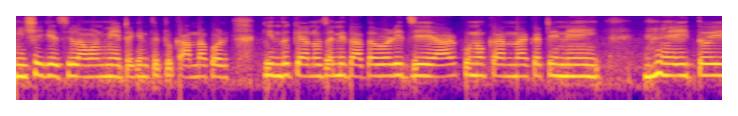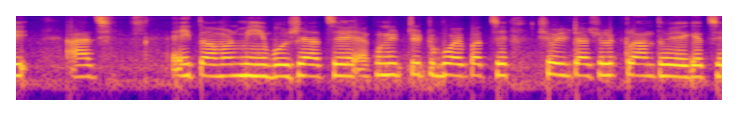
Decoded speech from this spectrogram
মিশে গেছিল। আমার মেয়েটা কিন্তু একটু কান্না করে। কিন্তু কেন জানি দাদাবাড়ি যে আর কোনো কান্নাকাটি নেই। এই তো আজ এই তো আমার মেয়ে বসে আছে। এখন একটু একটু ভয় পাচ্ছে। শরীরটা আসলে ক্লান্ত হয়ে গেছে।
